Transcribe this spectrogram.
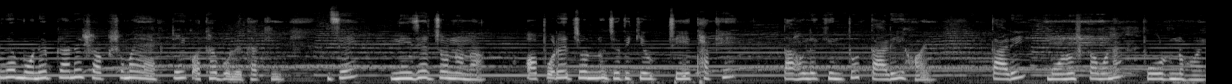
আমরা মনে প্রাণে সবসময় একটাই কথা বলে থাকি, যে নিজের জন্য না, অপরের জন্য যদি কেউ চেয়ে থাকে, তাহলে কিন্তু তারই হয়। তারই মনস্কামনা পূর্ণ হয়।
